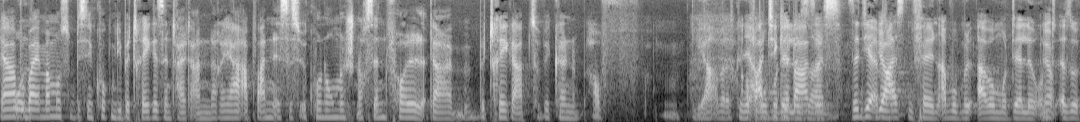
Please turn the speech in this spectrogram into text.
Ja, und wobei man muss ein bisschen gucken, die Beträge sind halt andere. Ja, ab wann ist es ökonomisch noch sinnvoll, da Beträge abzuwickeln auf ja, aber das können ja Abo-Modelle sein. Sind ja in ja. meisten Fällen Abo-Modelle. Und ja. also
